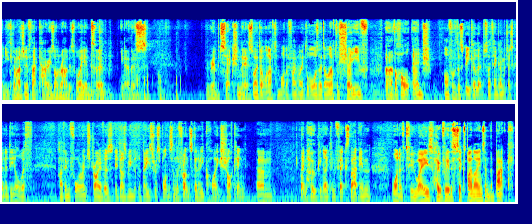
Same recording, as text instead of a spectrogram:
and you can imagine if that carries on around its way into, you know, this ribbed section there. So I don't want to have to modify my doors. I don't have to shave uh, the whole edge off of the speaker lips. I think I'm just going to deal with having four inch drivers. It does mean that the bass response in the front is going to be quite shocking. Um, I'm hoping I can fix that in one of two ways. Hopefully the 6x9s in the back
